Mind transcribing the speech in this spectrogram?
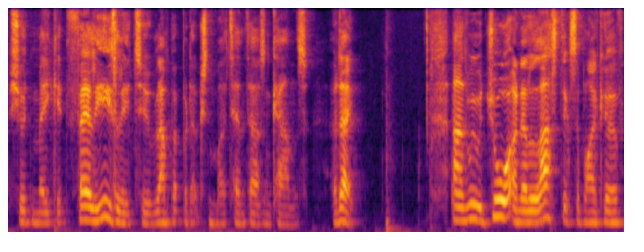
should make it fairly easily to ramp up production by 10,000 cans a day. And we would draw an elastic supply curve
